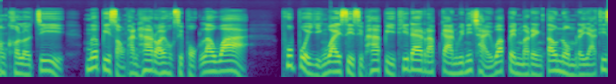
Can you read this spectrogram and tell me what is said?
Oncology เมื่อปี 2566 เล่าว่า ผู้ป่วยหญิงวัย 45 ปีที่ได้รับการวินิจฉัยว่าเป็นมะเร็งเต้านมระยะที่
